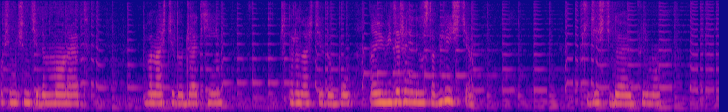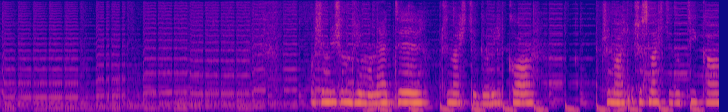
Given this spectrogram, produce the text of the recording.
87 monet, 12 do Jackie, 14 do Bu. No i widzę, że nie zostawiliście. 30 do El Primo. Osiemdziesiąt dwie monety, 13 do Rico, 13, 16 do Tika,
